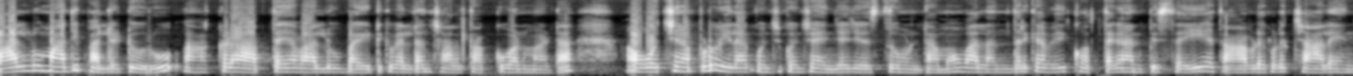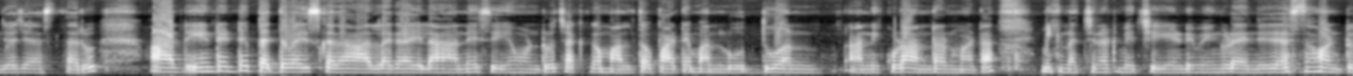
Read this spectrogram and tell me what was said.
వాళ్ళు మాది పల్లెటూరు. అక్కడ అత్తయ్య వాళ్ళు బయటకు వెళ్ళడం చాలా తక్కువ అనమాట వచ్చినప్పుడు ఇలా కొంచెం కొంచెం ఎంజాయ్ చేస్తూ ఉంటాము. వాళ్ళందరికీ అవి కొత్తగా అనిపిస్తాయి. ఆవిడ కూడా చాలా ఎంజాయ్ చేస్తారు. ఏంటంటే పెద్ద వయసు కదా అలాగా ఇలా అనేసి ఏం ఉండరు. చక్కగా మనతో పాటే మనల్ని వద్దు అని అని కూడా అనమాట మీకు నచ్చినట్టు మీరు చేయండి మేము కూడా ఎంజాయ్ చేస్తాం అంటూ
